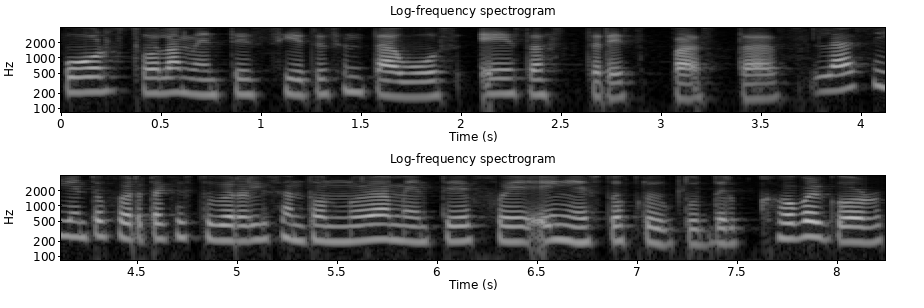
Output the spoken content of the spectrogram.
por solamente 7 centavos esas tres pastas. La siguiente oferta que estuve realizando nuevamente fue en estos productos del CoverGirl,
